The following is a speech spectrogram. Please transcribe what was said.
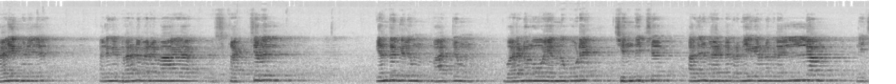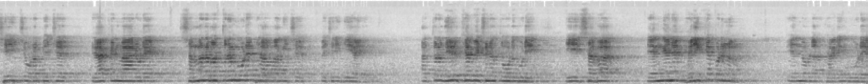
കാര്യങ്ങളിൽ അല്ലെങ്കിൽ ഭരണപരമായ സ്ട്രക്ചറിൽ എന്തെങ്കിലും മാറ്റം വരണമോ എന്നുകൂടെ ചിന്തിച്ച് അതിനു വേണ്ട ക്രമീകരണങ്ങളെല്ലാം നിശ്ചയിച്ച് ഉറപ്പിച്ച് പിതാക്കന്മാരുടെ സമ്മതപത്രം കൂടെ വാങ്ങിച്ച് വെച്ചിരിക്കുകയായിരുന്നു. അത്ര ദീർഘവീക്ഷണത്തോടുകൂടി ഈ സഭ എങ്ങനെ ഭരിക്കപ്പെടണം എന്നുള്ള കാര്യം കൂടെ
